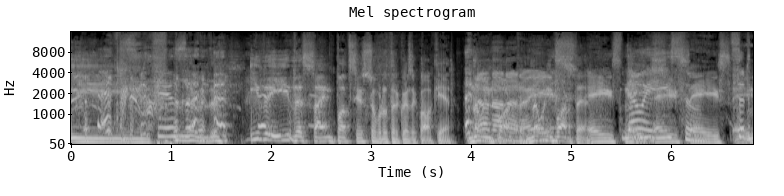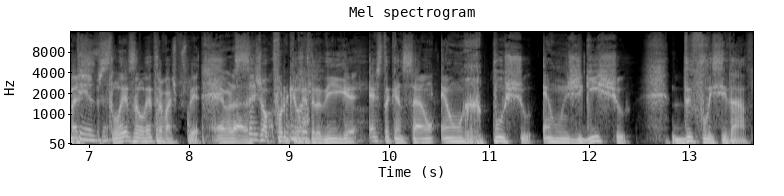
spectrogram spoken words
E, e daí da sign pode ser sobre outra coisa qualquer. Não, importa, não, é importa. Isso, é isso, Não, é, é isso, isso. é isso. É isso. Mas se leres a letra vais perceber. É verdade. Seja o que for que a letra diga, esta canção é um repuxo, é um esguicho de felicidade.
